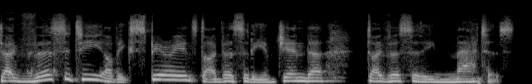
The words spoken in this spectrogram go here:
diversity of experience, diversity of gender, diversity matters.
